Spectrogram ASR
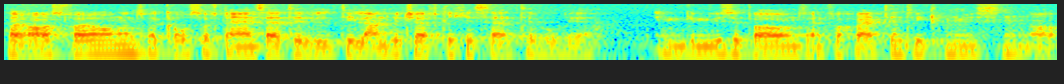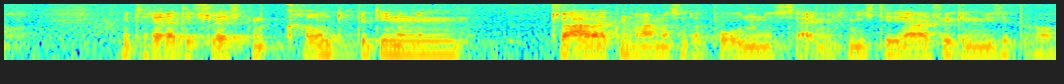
Herausforderungen, zwei große. Auf der einen Seite die landwirtschaftliche Seite, wo wir im Gemüsebau uns einfach weiterentwickeln müssen, auch mit relativ schlechten Grundbedingungen zu arbeiten haben. Also der Boden ist eigentlich nicht ideal für Gemüsebau.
